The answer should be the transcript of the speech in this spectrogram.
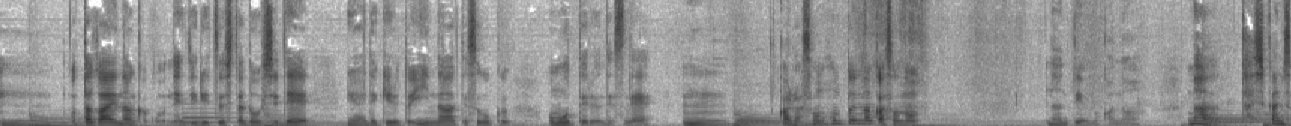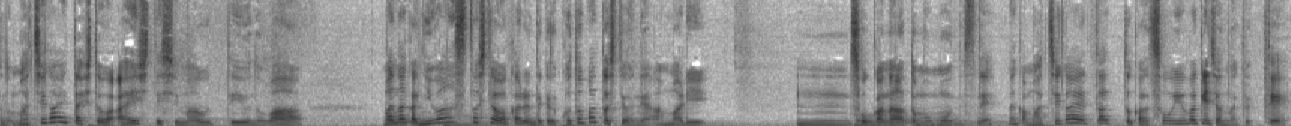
うんお互いなんかこうね自立した同士で恋愛できるといいなってすごく思ってるんですね。うん、からそ本当になんかその何て言うのかな。まあ確かにその間違えた人を愛してしまうっていうのはまあなんかニュアンスとしては分かるんだけど言葉としてはねあんまりうんそうかなとも思うんですね。なんか間違えたとかそういうわけじゃなくって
